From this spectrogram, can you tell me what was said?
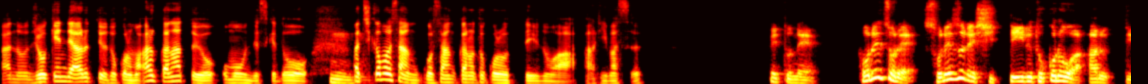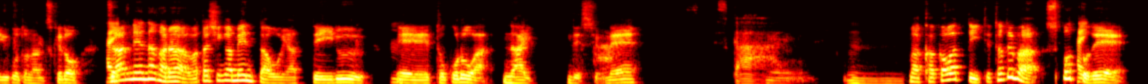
あの条件であるっていうところもあるかなと思うんですけど、うん、まあ、近村さんご参加のところっていうのはあります？えっとね、それぞれ、それぞれ知っているところはあるっていうことなんですけど、はい、残念ながら私がメンターをやっている、うん、えー、ところはないんですよね。ですか。うん、まあ、関わっていて、例えばスポットで、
